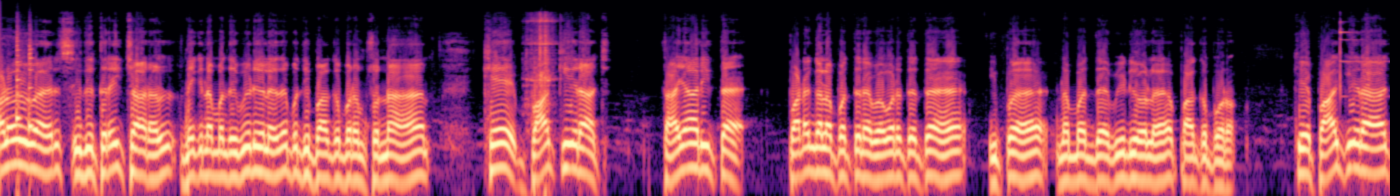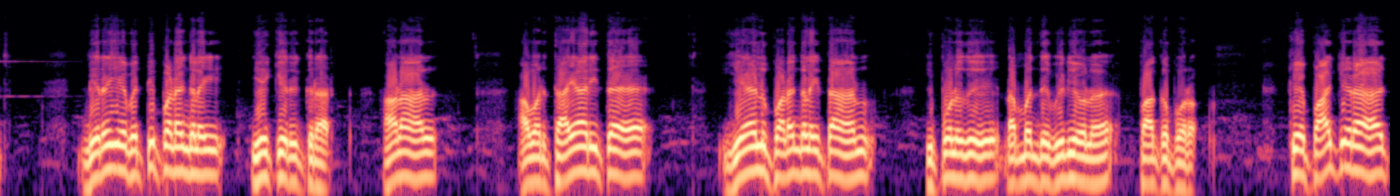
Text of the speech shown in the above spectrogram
ஹலோ விவர்ஸ் இது திரைச்சாரல். இன்னைக்கு நம்ம இந்த வீடியோவில் எதை பற்றி பார்க்க போகிறோம் சொன்னால் கே. பாக்கியராஜ் தயாரித்த படங்களை பற்றின விவரத்தை தான் இப்போ நம்ம இந்த வீடியோவில் பார்க்க போகிறோம் கே. பாக்கியராஜ் நிறைய வெற்றி படங்களை இயக்கியிருக்கிறார். ஆனால் அவர் தயாரித்த ஏழு படங்களைத்தான் இப்பொழுது நம்ம இந்த வீடியோவில் பார்க்க போகிறோம் கே பாக்கியராஜ்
